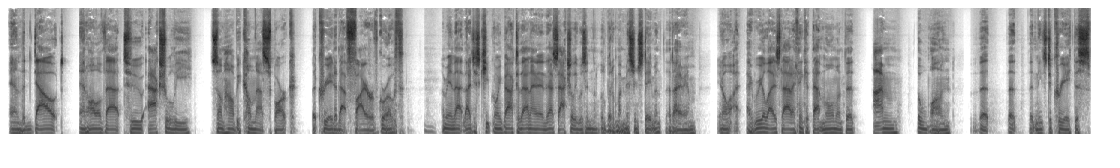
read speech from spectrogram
and the doubt and all of that to actually somehow become that spark that created that fire of growth. I mean, that I just keep going back to that. And that's actually was in a little bit of my mission statement that I am, you know, I, I realized that I think at that moment that I'm the one that, that, that needs to create this,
